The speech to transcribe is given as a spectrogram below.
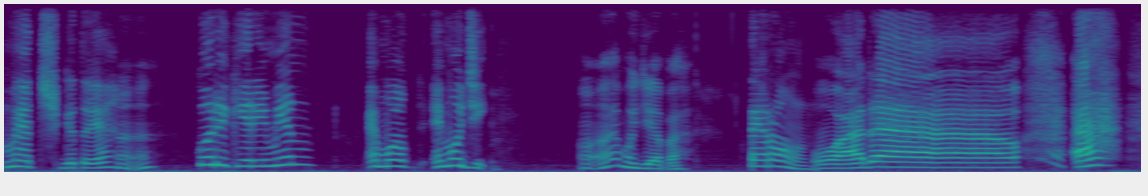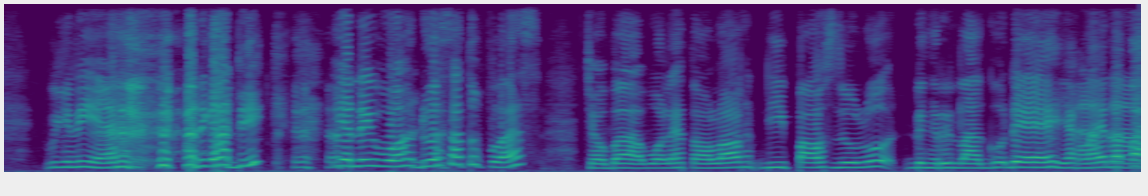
match gitu ya. Heeh. Gue dikirimin emo emoji Heeh, emoji apa terong. Wadaw. Eh, begini ya. Adik-adik yang di bawah 21 plus, coba boleh tolong di pause dulu dengerin lagu deh yang lain atau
